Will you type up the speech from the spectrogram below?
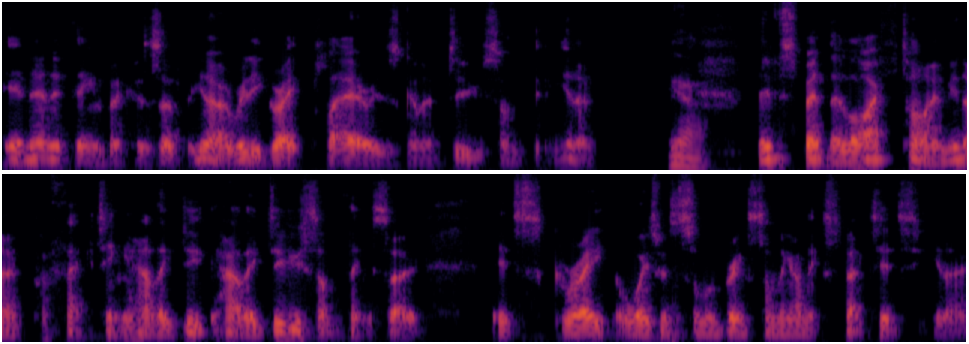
in anything because of you know a really great player is going to do something you know. Yeah. They've spent their lifetime you know perfecting how they do how they do something so it's great always when someone brings something unexpected you know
